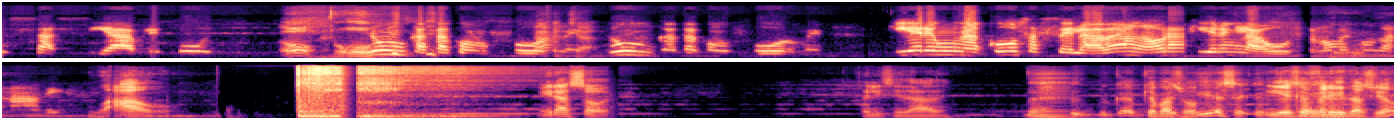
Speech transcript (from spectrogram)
insaciable, coño. Oh, Nunca está conforme, nunca está conforme. Quieren una cosa, se la dan, ahora quieren la otra, no me joda nadie. Wow. Mira, Sol. Felicidades. ¿Qué, qué pasó? ¿Y, ese, ¿Y esa qué? felicitación?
